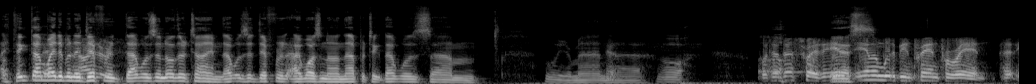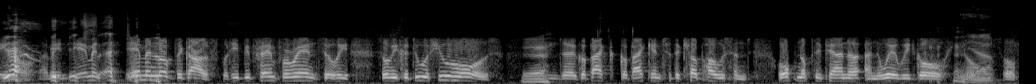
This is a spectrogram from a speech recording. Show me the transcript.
I think that might have been a different. That was another time. That was a different. I wasn't on that particular. That was. Um, Oh, your man. Yeah. Uh, oh. But uh, that's right. Eamonn, yes. Eamonn would have been praying for rain. Uh, you yeah, know, I mean, exactly. Eamonn, Eamonn loved the golf, but he'd be praying for rain so he so we could do a few holes yeah. and uh, go back go back into the clubhouse and open up the piano, and away we'd go. You know, yeah. so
